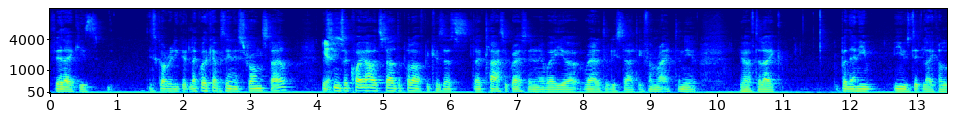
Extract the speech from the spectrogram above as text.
Feel like he's he's got really good. Like what I kept saying, his strong style. It Yes. seems like quite a hard style to pull off because that's like classic wrestling in a way. You're relatively static, if I'm right, and you you have to like. But then he used it like a,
